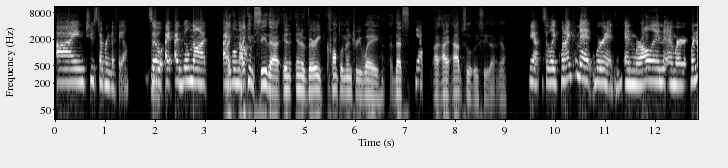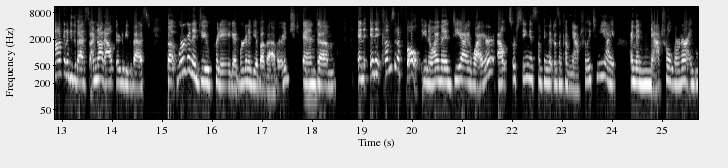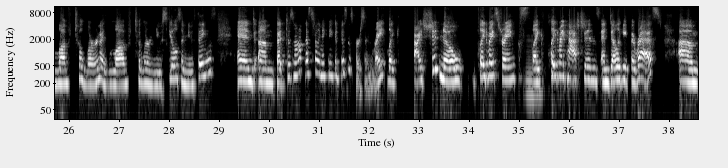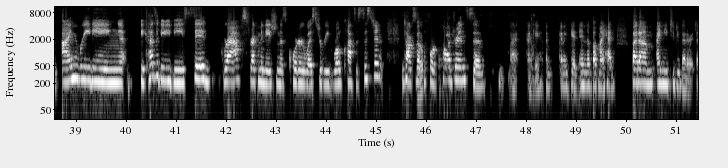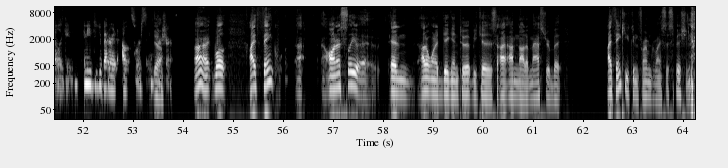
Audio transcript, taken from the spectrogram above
I'm too stubborn to fail. So I, I will not. I, I, will not. I can see that in, in a very complimentary way. That's Yeah. I, I absolutely see that. Yeah. Yeah. So like when I commit, we're in and we're all in and we're we're not going to be the best. I'm not out there to be the best, but we're going to do pretty good. We're going to be above average. And um and and it comes at a fault. You know, I'm a DIYer. Outsourcing is something that doesn't come naturally to me. I I'm a natural learner. I love to learn. I love to learn new skills and new things. And um that does not necessarily make me a good business person, right? Like I should know play to my strengths, Mhm. like play to my passions and delegate the rest. Um, I'm reading because of BBB. Sid Graff's recommendation this quarter was to read World Class Assistant. It talks about Yep. the four quadrants of. I- Okay, I'm going to get in above my head, but um, I need to do better at delegating. I need to do better at outsourcing Yeah. for sure. All right. Well, I think uh, honestly, uh, and I don't want to dig into it because I, I'm not a master, but I think you confirmed my suspicion.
